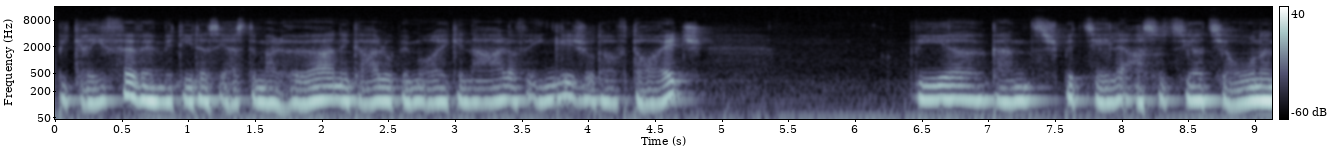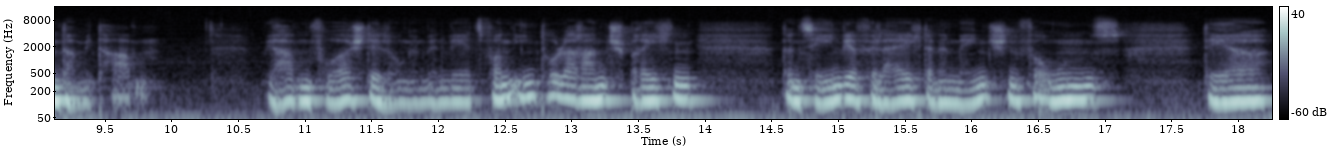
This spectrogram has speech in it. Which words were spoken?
Begriffe, wenn wir die das erste Mal hören, egal ob im Original auf Englisch oder auf Deutsch, wir ganz spezielle Assoziationen damit haben. Wir haben Vorstellungen. Wenn wir jetzt von Intoleranz sprechen, dann sehen wir vielleicht einen Menschen vor uns, der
